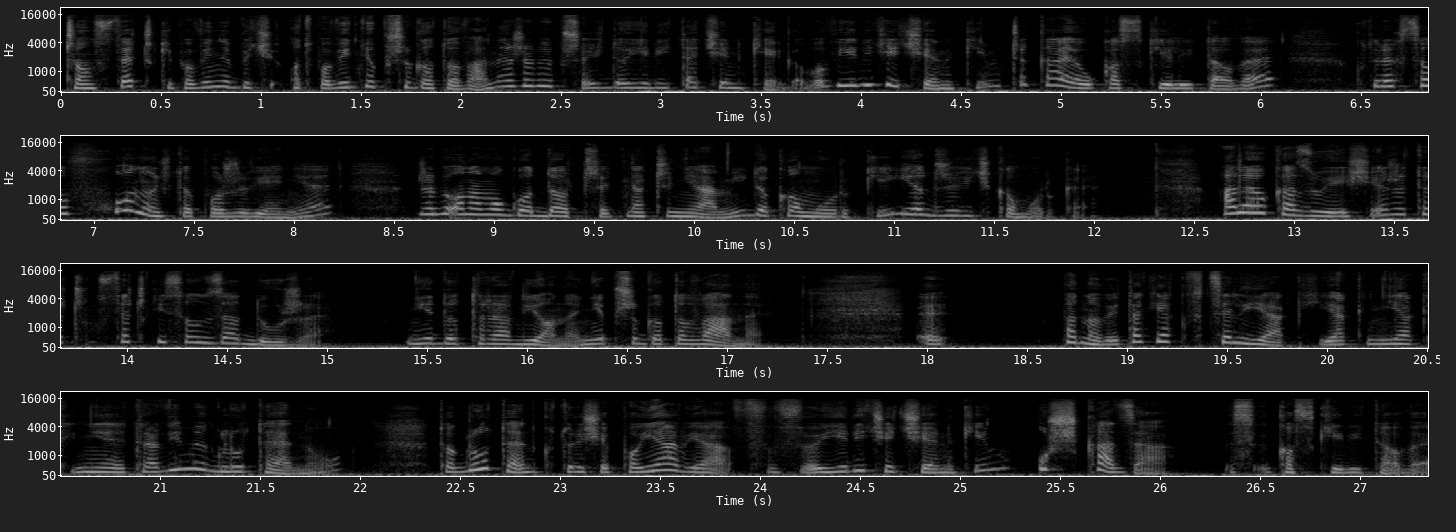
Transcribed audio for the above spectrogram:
cząsteczki powinny być odpowiednio przygotowane, żeby przejść do jelita cienkiego, bo w jelicie cienkim czekają kostki jelitowe, które chcą wchłonąć to pożywienie, żeby ono mogło dotrzeć naczyniami do komórki i odżywić komórkę. Ale okazuje się, że te cząsteczki są za duże. niedotrawione, nieprzygotowane. E, Panowie, tak jak w celiaki, jak, jak nie trawimy glutenu, to gluten, który się pojawia w, w jelicie cienkim, uszkadza kostki jelitowe.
